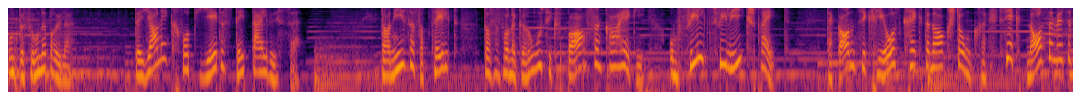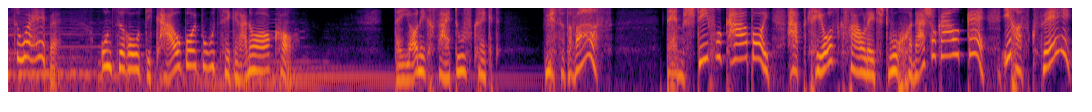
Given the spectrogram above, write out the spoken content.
und der Sonnenbrille. Der Janik will jedes Detail wissen. Danisa erzählt, dass er so ein grusiges Parfum hatte und viel zu viel eingesprayt. Der ganze Kiosk hat dann angestunken. Sie hat die Nase zuheben. Und so rote Cowboy-Boots hat er auch noch angehabt. Der Janik sagt aufgeregt, wisst ihr was? Dem Stiefel-Cowboy hat die Kioskfrau letzte Woche auch schon Geld gegeben. Ich habe es gesehen.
